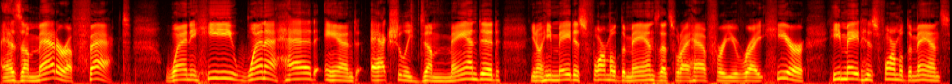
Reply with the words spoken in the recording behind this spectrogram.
As a matter of fact, when he went ahead and actually demanded, you know, he made his formal demands. That's what I have for you right here. He made his formal demands.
